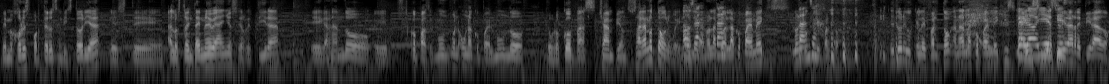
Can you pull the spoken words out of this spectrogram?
de mejores porteros en la historia. Este, a los 39 años se retira, eh, ganando eh, pues, Copas del Mundo, bueno, una Copa del Mundo, Eurocopas, Champions. O sea, ganó todo el güey, ¿no? O sea, le ganó la, tan- la Copa MX. Lo único que le faltó. Es lo único que le faltó ganar la Copa MX y Pero, ahí sí ya se es- hubiera retirado.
